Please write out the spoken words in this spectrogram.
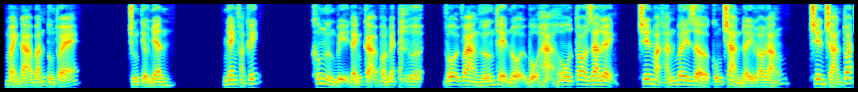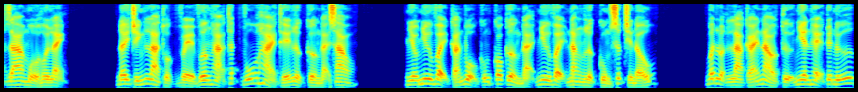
mảnh đá bắn tung tóe. Chúng tiểu nhân, nhanh phản kích. Không ngừng bị đánh cạ và mét thưa, vội vàng hướng thể nội bộ hạ hô to ra lệnh, trên mặt hắn bây giờ cũng tràn đầy lo lắng, trên trán toát ra mồ hôi lạnh. Đây chính là thuộc về vương hạ thất vũ hải thế lực cường đại sao? Nhiều như vậy cán bộ cũng có cường đại như vậy năng lực cùng sức chiến đấu. Bất luận là cái nào tự nhiên hệ tuyết nữ,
